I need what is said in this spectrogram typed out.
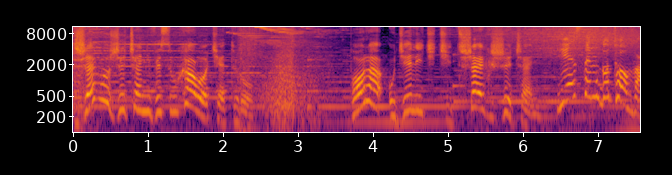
Drzewo życzeń wysłuchało cię, Tru. Pora udzielić ci trzech życzeń. Jestem gotowa.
